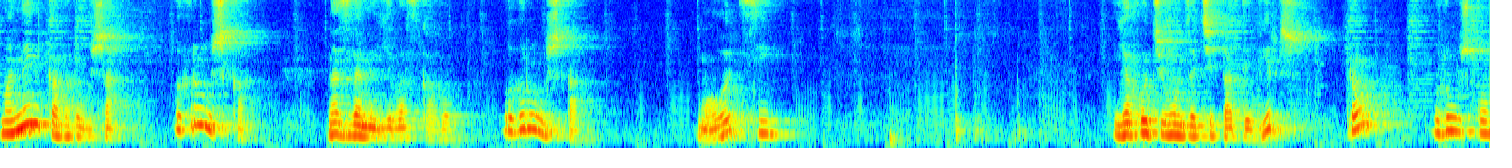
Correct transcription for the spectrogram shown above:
Маленька груша. Грушка. Назвемо її ласкаво. Грушка. Молодці. Я хочу вам зачитати вірш про грушку.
